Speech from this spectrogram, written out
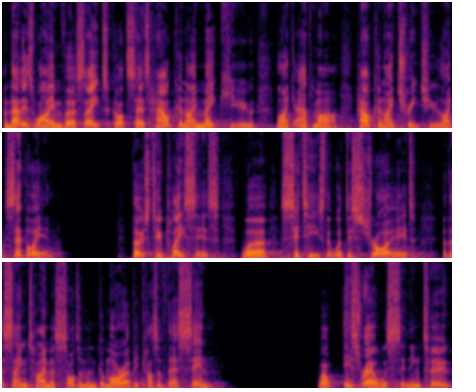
And that is why in verse 8 God says, How can I make you like Admah? How can I treat you like Zeboim? Those two places were cities that were destroyed at the same time as Sodom and Gomorrah because of their sin. Well, Israel was sinning too.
